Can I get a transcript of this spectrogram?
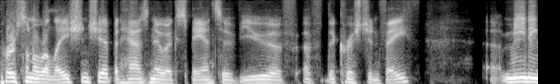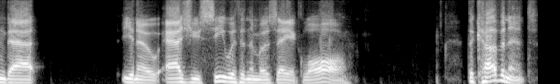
personal relationship and has no expansive view of, of the Christian faith, uh, meaning that, you know, as you see within the Mosaic law, the covenant.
